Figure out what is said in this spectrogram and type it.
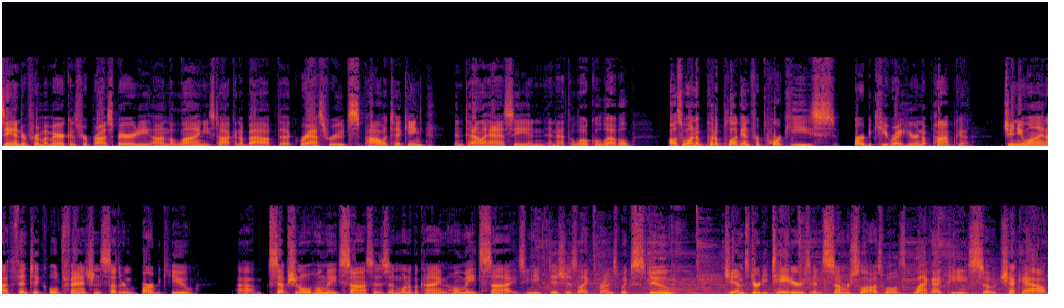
Zander from Americans for Prosperity on the line. He's talking about uh, grassroots politicking in Tallahassee and, and at the local level. Also, want to put a plug in for Porky's Barbecue right here in Apopka. Genuine, authentic, old fashioned Southern barbecue, uh, exceptional homemade sauces, and one of a kind homemade sides. Unique dishes like Brunswick stew, Jim's Dirty Taters, and summer slaw, as well as black eyed peas. So check out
